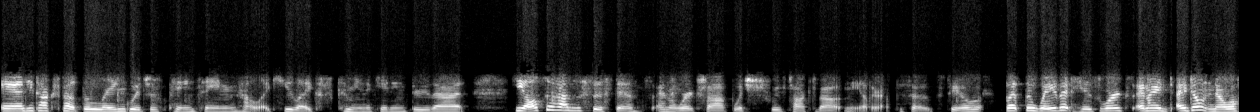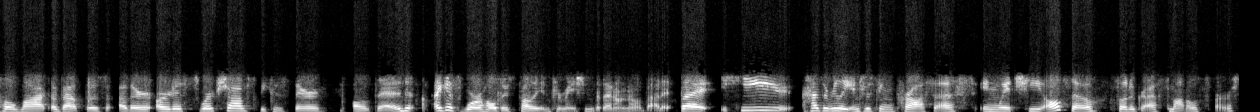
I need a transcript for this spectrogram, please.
And he talks about the language of painting, how like he likes communicating through that. He also has assistants and a workshop, which we've talked about in the other episodes too. But the way that his works, and I, I don't know a whole lot about those other artists' workshops because they're all dead. I guess Warhol, there's probably information, but I don't know about it. But he has a really interesting process in which he also photographs models first,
